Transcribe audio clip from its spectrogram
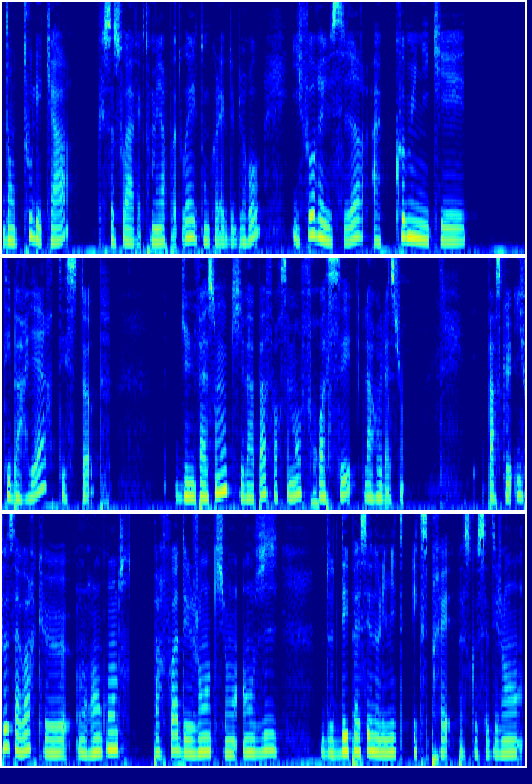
dans tous les cas, que ce soit avec ton meilleur pote ou avec ton collègue de bureau, il faut réussir à communiquer tes barrières, tes stops, d'une façon qui va pas forcément froisser la relation. Parce qu'il faut savoir que on rencontre parfois des gens qui ont envie de dépasser nos limites exprès, parce que c'est des gens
